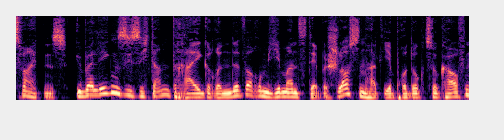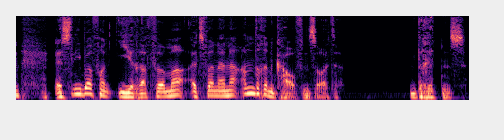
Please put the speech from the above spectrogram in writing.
Zweitens, überlegen Sie sich dann drei Gründe, warum jemand, der beschlossen hat, Ihr Produkt zu kaufen, es lieber von Ihrer Firma als von einer anderen kaufen sollte. Drittens.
